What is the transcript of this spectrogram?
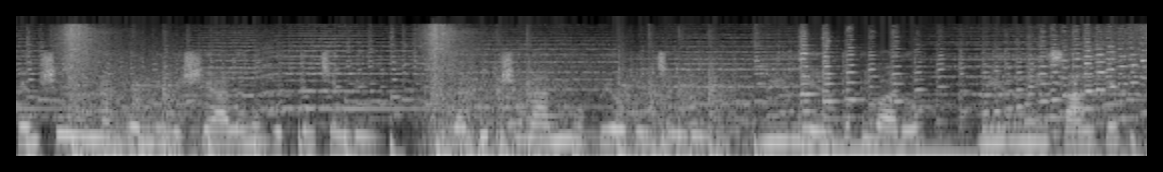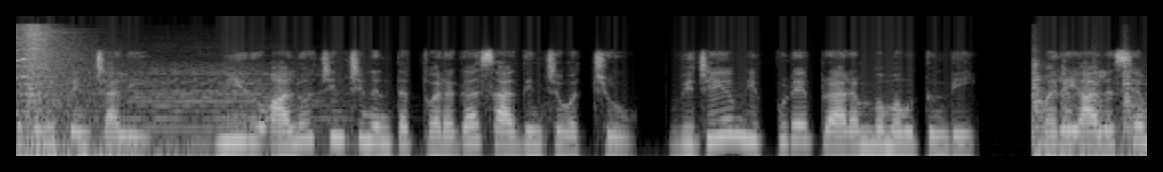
పెన్షన్ ఉన్న కొన్ని విషయాలను గుర్తించండి ప్రతి క్షణాన్ని ఉపయోగించండి మీరు ఎంతటి వారు మీరు మీ సాంకేతికతను పెంచాలి మీరు ఆలోచించినంత త్వరగా సాధించవచ్చు. విజయం ఇప్పుడే ప్రారంభమవుతుంది. మరి ఆలస్యం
